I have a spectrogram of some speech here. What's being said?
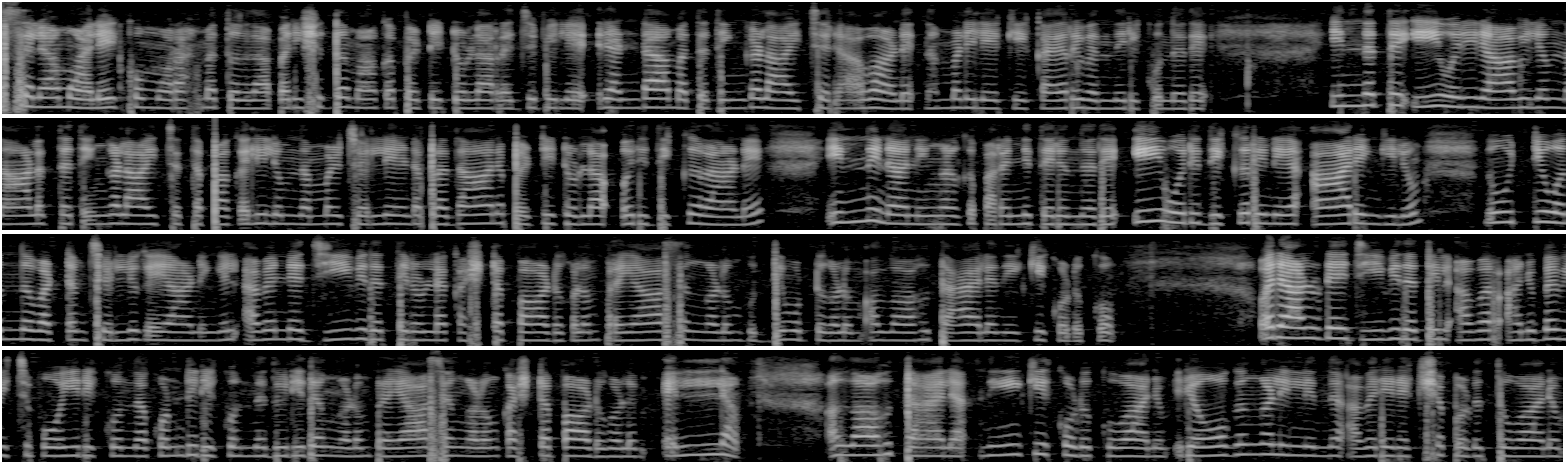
അസ്സലാമു അലൈക്കും വറഹ്മത്തുള്ള. പരിശുദ്ധമാക്കപ്പെട്ടിട്ടുള്ള റജബിലെ രണ്ടാമത്തെ തിങ്കളാഴ്ച രാവാണ് നമ്മളിലേക്ക് കയറി വന്നിരിക്കുന്നത് ഇന്നത്തെ ഈ ഒരു രാവിലും നാളത്തെ തിങ്കളാഴ്ചത്തെ പകലിലും നമ്മൾ ചൊല്ലേണ്ട പ്രധാനപ്പെട്ടിട്ടുള്ള ഒരു ദിക്കറാണ് ഇന്ന് ഞാൻ നിങ്ങൾക്ക് പറഞ്ഞു തരുന്നത്. ഈ ഒരു ദിക്കറിനെ ആരെങ്കിലും നൂറ്റി ഒന്ന് വട്ടം ചൊല്ലുകയാണെങ്കിൽ അവന്റെ ജീവിതത്തിലുള്ള കഷ്ടപ്പാടുകളും പ്രയാസങ്ങളും ബുദ്ധിമുട്ടുകളും അള്ളാഹു താല നീക്കിക്കൊടുക്കും. ഒരാളുടെ ജീവിതത്തിൽ അവർ അനുഭവിച്ചു പോയിരിക്കുന്ന കൊണ്ടിരിക്കുന്ന ദുരിതങ്ങളും പ്രയാസങ്ങളും കഷ്ടപ്പാടുകളും എല്ലാം അള്ളാഹു താല നീക്കിക്കൊടുക്കുവാനും രോഗങ്ങളിൽ നിന്ന് അവരെ രക്ഷപ്പെടുത്തുവാനും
